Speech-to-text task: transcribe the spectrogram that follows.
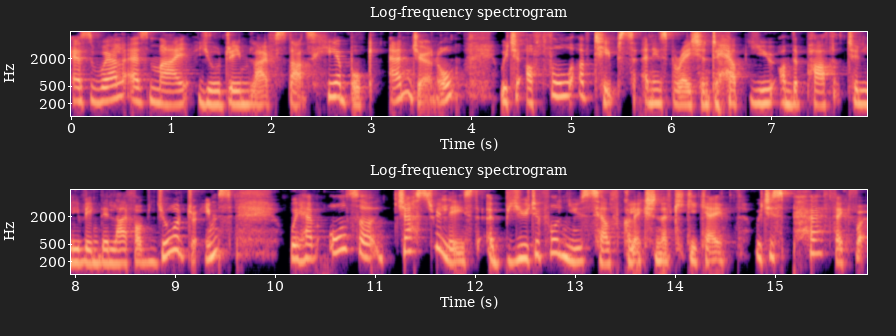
As well as my Your Dream Life Starts Here book and journal, which are full of tips and inspiration to help you on the path to living the life of your dreams, we have also just released a beautiful new self collection at kikki.K, which is perfect for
